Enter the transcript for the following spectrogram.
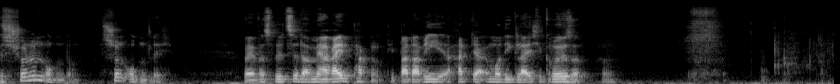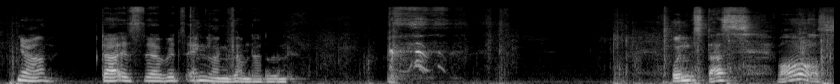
ist schon in Ordnung. Ist schon ordentlich. Weil was willst du da mehr reinpacken? Die Batterie hat ja immer die gleiche Größe. Ja, da ist, da wird's eng langsam da drin. Und das war's.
